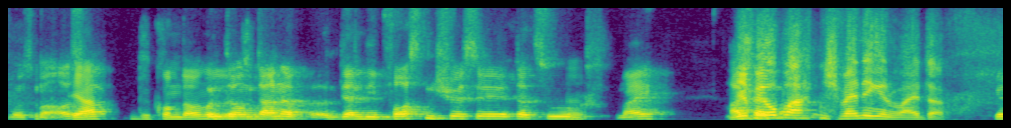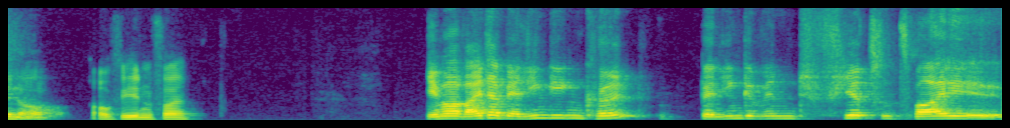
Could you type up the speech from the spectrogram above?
muss man auch sagen. ja, das kommt auch noch Und, dazu. und dann, und dann die Pfostenschüsse dazu. Ja. Mei, Wir halt- beobachten Schwenningen weiter. Genau. Auf jeden Fall. Gehen wir weiter. Berlin gegen Köln. Berlin gewinnt 4 zu 2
